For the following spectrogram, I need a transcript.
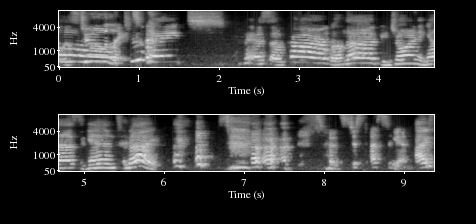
it was too Oh, late. Too late. So Carr will not be joining us again tonight. So it's just us again. I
